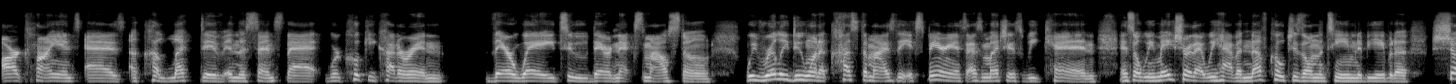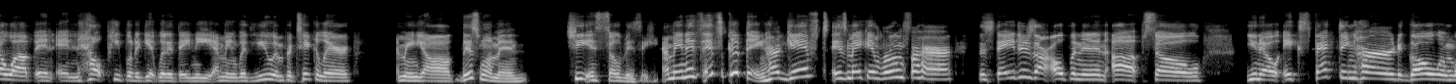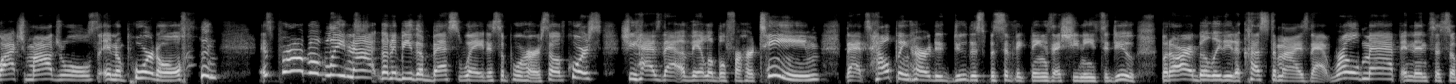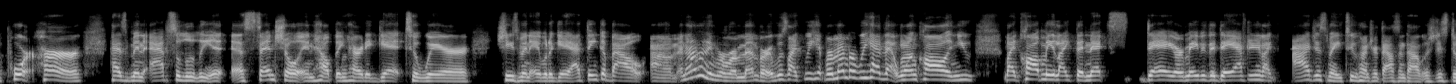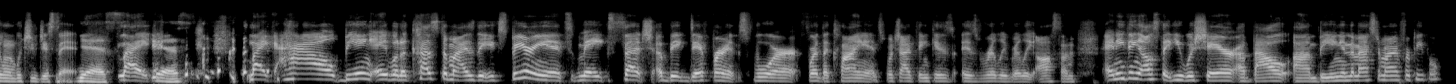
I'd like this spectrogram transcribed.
our clients as a collective in the sense that we're cookie cuttering their way to their next milestone. We really do want to customize the experience as much as we can. And so we make sure that we have enough coaches on the team to be able to show up and, and help people to get what they need. I mean, with you in particular, I mean, y'all, this woman, she is so busy. I mean, it's it's a good thing. Her gift is making room for her. The stages are opening up. So you know, expecting her to go and watch modules in a portal is probably not going to be the best way to support her. So, of course, she has that available for her team that's helping her to do the specific things that she needs to do. But our ability to customize that roadmap and then to support her has been absolutely essential in helping her to get to where she's been able to get. I think about, um, and I don't even remember. It was like we remember we had that one call and you like called me like the next day or maybe the day after. You're like, I just just made two hundred thousand dollars just doing what you just said. Yes, like yes, like how being able to customize the experience makes such a big difference for for the clients, which I think is is really really awesome. Anything else that you would share about um, being in the mastermind for people?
